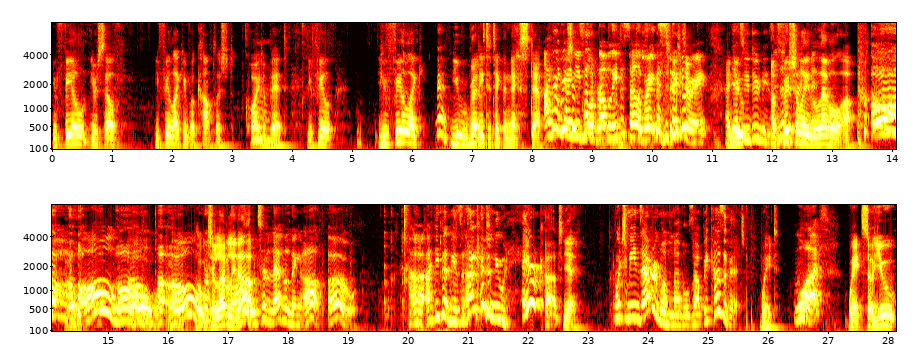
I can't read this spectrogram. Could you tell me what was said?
you feel yourself. You feel like you've accomplished quite a mm. bit. You feel. You feel like Yeah. you're ready to take the next step, I Yeah, think we I should need more bubbly to celebrate this victory. And yes, you, you do need some. just a officially tiny bit. level up. Oh, oh, oh, Oh, to leveling oh, up. to leveling up. Oh, Uh, I think that means that I get a new haircut, Yeah. which means everyone levels up because of it. Wait. what? Wait, so you.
